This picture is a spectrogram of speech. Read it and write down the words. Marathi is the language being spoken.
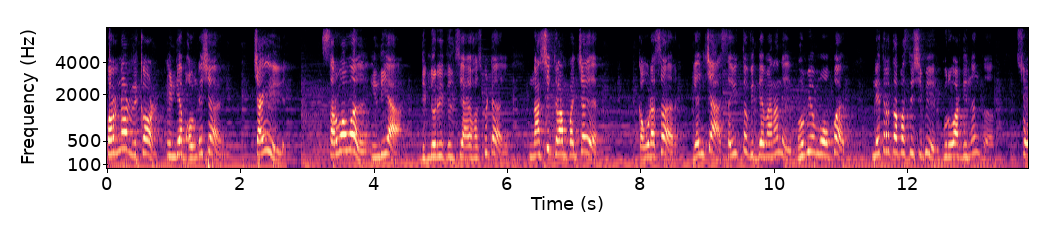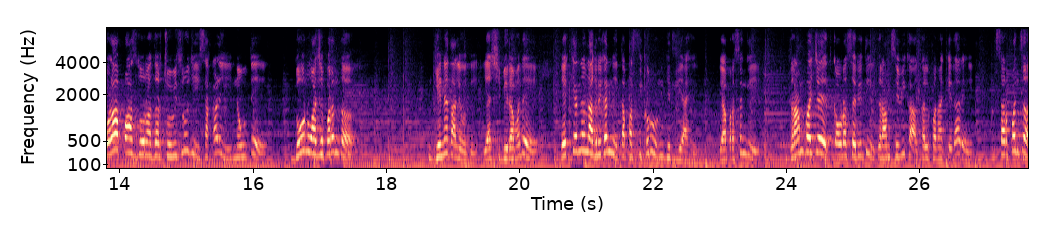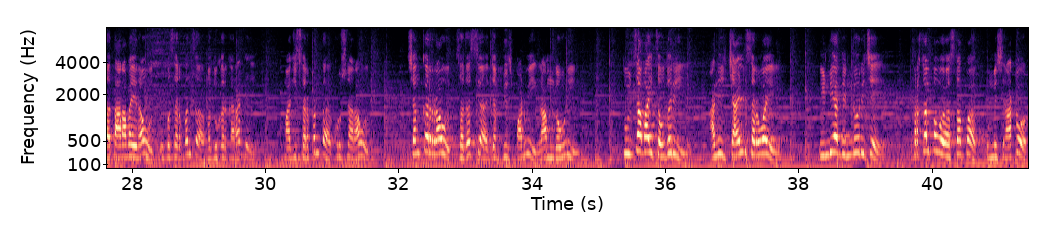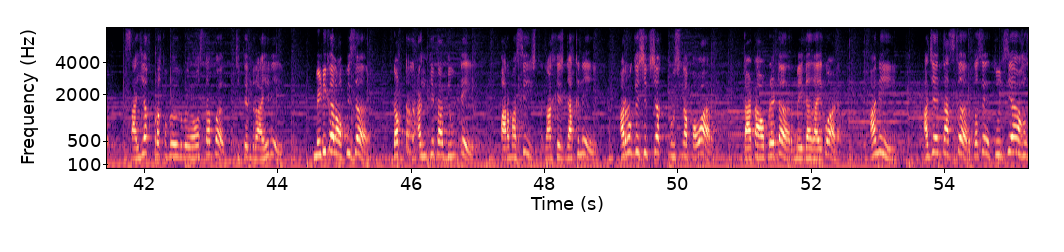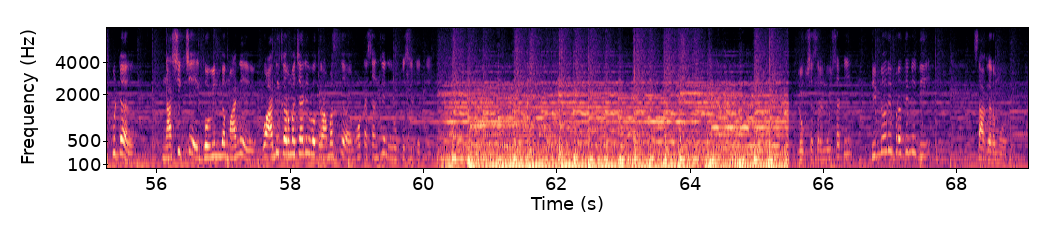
Pernod Ricard India Foundation child survival India Dindori C I hospital Nashik gram panchayat Kawadasar यांच्या संयुक्त विद्यमानाने भव्य मोफत नेत्र तपासणी शिबिर गुरुवार दिनांक सोळा पाच दोन हजार चोवीस रोजी सकाळी नऊ ते दोन वाजेपर्यंत घेण्यात आले होते. या शिबिरामध्ये एक्क्याण्णव नागरिकांनी तपासणी करून घेतली आहे. या प्रसंगी ग्रामपंचायत कवडासर येथील ग्रामसेविका कल्पना केदारे सरपंच ताराबाई राऊत उपसरपंच मधुकर कराटे माजी सरपंच कृष्णा राऊत शंकर राऊत सदस्य जगदीश पाडवी राम गवळी तुलसाबाई चौधरी आणि चाइल्ड सर्वाईल इंडिया दिंडोरीचे प्रकल्प व्यवस्थापक उमेश राठोड सहाय्यक प्रकल्प व्यवस्थापक Jitendra Ahire medical officer doctor Ankita Divate pharmacist Rakesh Dakane आरोग्य शिक्षक कृष्णा पवार डाटा ऑपरेटर मेघा गायकवाड आणि अजय तासकर तसेच तुलसिया हॉस्पिटल नाशिकचे गोविंद माने व आदी कर्मचारी व ग्रामस्थ मोठ्या संख्येने उपस्थित होते. लोकशास्त्र न्यूजसाठी दिंडोरी प्रतिनिधी सागर मोर.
